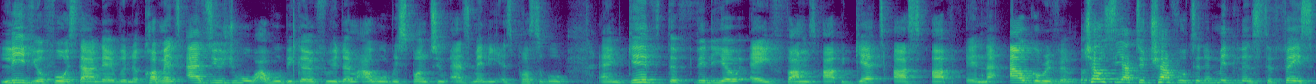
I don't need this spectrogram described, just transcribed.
Leave your thoughts down there in the comments. As usual, I will be going through them. I will respond to as many as possible and give the video a thumbs up. Get us up in the algorithm. Chelsea had to travel to the Midlands to face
